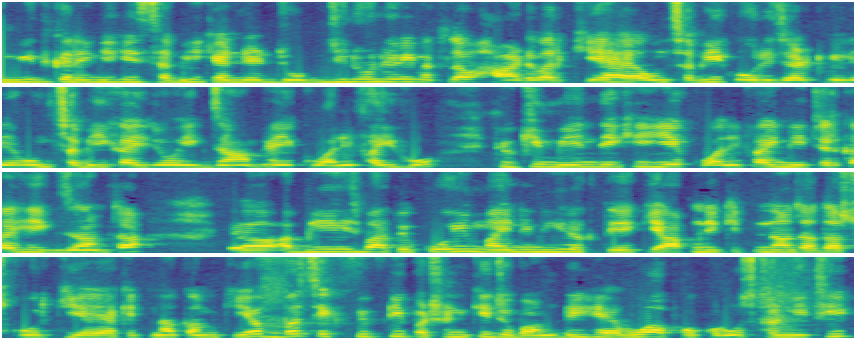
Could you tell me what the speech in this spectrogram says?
उम्मीद करेंगे कि सभी कैंडिडेट जो, जिन्होंने भी मतलब हार्ड वर्क किया है, उन सभी को रिज़ल्ट मिले, उन सभी का जो एग्ज़ाम है क्वालिफाई हो। क्योंकि मेन देखिए, ये क्वालिफाई नेचर का ही एग्ज़ाम था। अभी इस बात पे कोई मायने नहीं रखते कि आपने कितना ज़्यादा स्कोर किया या कितना कम किया। बस एक फिफ्टी परसेंट की जो बाउंड्री है, वो आपको क्रॉस करनी थी।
